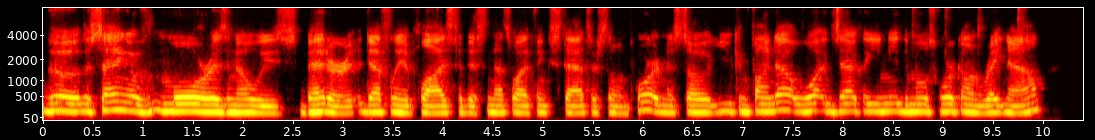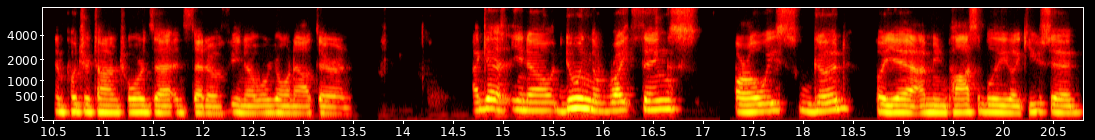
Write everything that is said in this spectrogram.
the the saying of more isn't always better it definitely applies to this and that's why i think stats are so important is so you can find out what exactly you need the most work on right now and put your time towards that instead of you know we're going out there and i guess you know doing the right things are always good but yeah i mean possibly like you said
